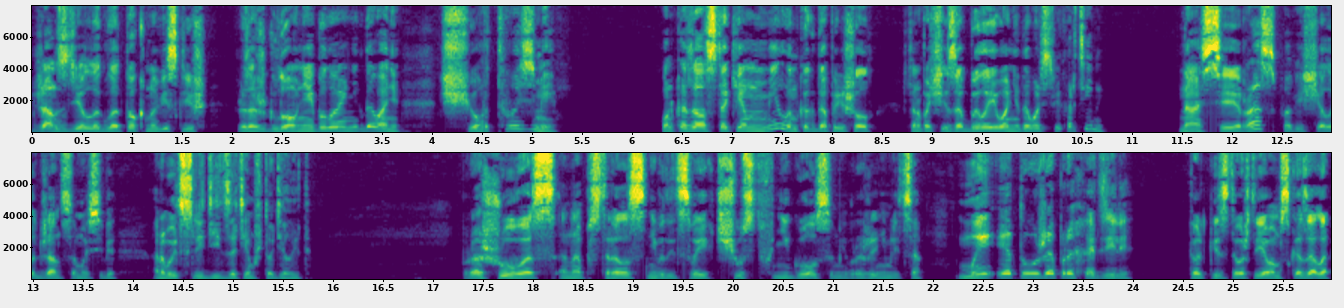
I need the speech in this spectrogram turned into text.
Джан сделала глоток, но виск лишь разожгло в ней былое негодование. Черт возьми! Он казался таким милым, когда пришел, что она почти забыла его о недовольстве картины. На сей раз, — пообещала Джан самой себе, — она будет следить за тем, что делает. «Прошу вас», — она постаралась не выдать своих чувств ни голосом, ни выражением лица. «Мы это уже проходили. Только из-за того, что я вам сказала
